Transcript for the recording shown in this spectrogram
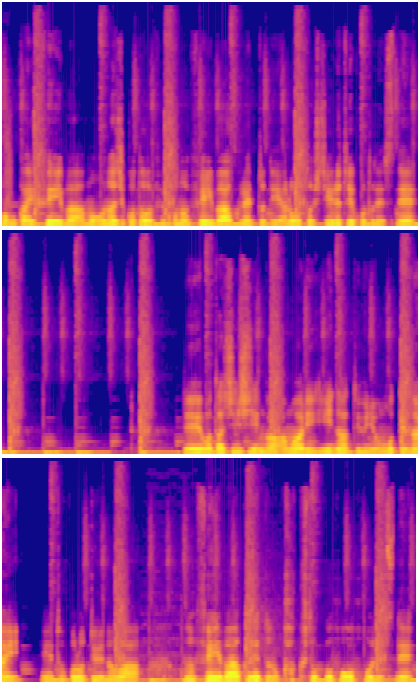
今回、 Phaver も同じことをこの Phaver Cred でやろうとしているということですね。で、私自身があまりいいなというふうに思ってない、ところというのは、この Phaver Cred の獲得方法ですね。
